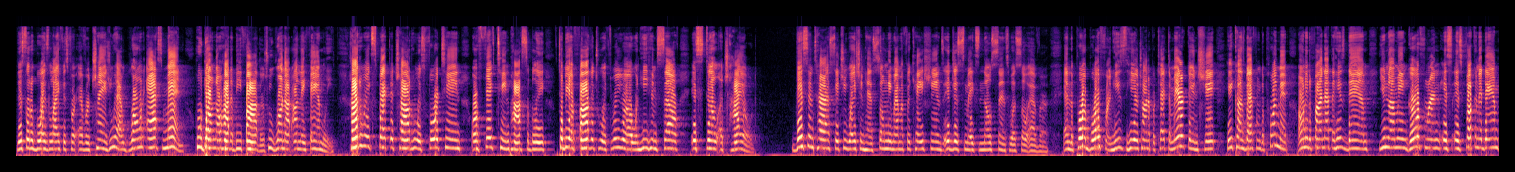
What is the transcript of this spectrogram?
This little boy's life is forever changed. You have grown ass men who don't know how to be fathers, who run out on their families. How do we expect a child who is 14 or 15 possibly to be a father to a three year old when he himself is still a child? This entire situation has so many ramifications. It just makes no sense whatsoever. And the poor boyfriend, he's here trying to protect America and shit. He comes back from deployment only to find out that his damn, you know what I mean, girlfriend is, is fucking a damn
